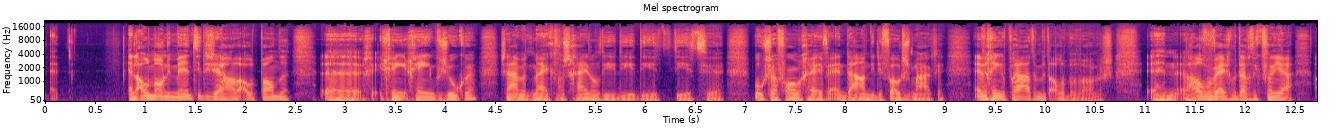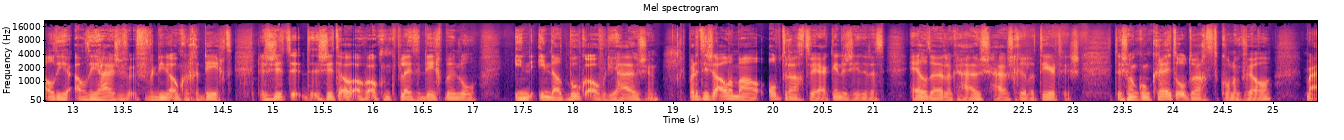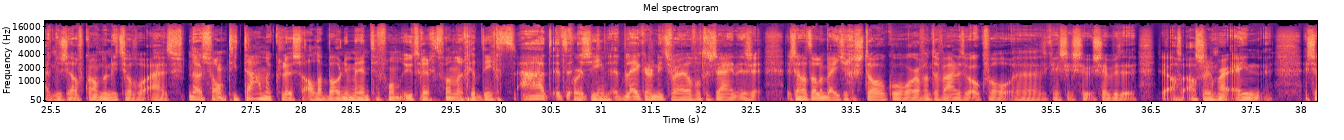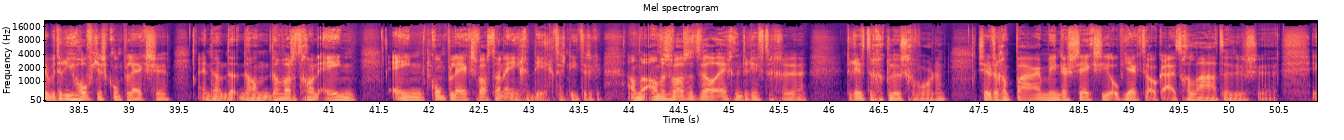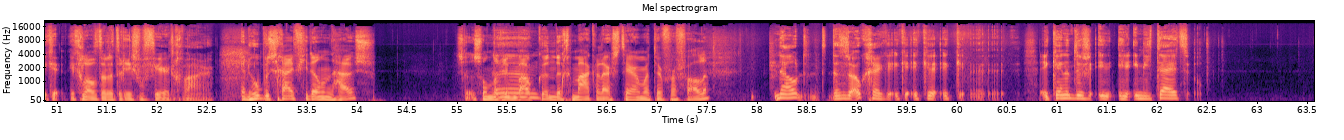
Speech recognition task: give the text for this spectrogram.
en alle monumenten die zij hadden, alle panden, uh, ging, ging bezoeken. Samen met Mijke van Schijndel, die, die, die, het boek zou vormgeven. En Daan, die de foto's maakte. En we gingen praten met alle bewoners. En halverwege bedacht ik van ja, al die, al die huizen verdienen ook een gedicht. Dus er zit, er zit ook, ook een complete dichtbundel in, in dat boek over die huizen. Maar het is allemaal opdrachtwerk in de zin dat het heel duidelijk huis, huisgerelateerd is. Dus zo'n concrete opdracht kon ik wel. Maar uit mezelf kwam er niet zoveel uit. Nou, het is wel een titanenklus, alle monumenten van Utrecht van een gedicht ah, het, het, voorzien. Het, het, bleek er niet zo heel veel te zijn. En ze, ze hadden het al een beetje gestoken hoor. Want er waren er ook wel. Uh, kijk, ze, ze, ze, hebben als, als zeg maar één. Ze hebben drie hofjescomplexen. En dan, dan, dan was het gewoon één, één complex, was dan één gedicht. Dus niet, anders was het wel echt een driftige, driftige klus geworden. Ze hebben er een paar minder sexy objecten ook uitgelaten. Dus uh, ik, ik geloof dat het er iets van 40 waren. En hoe beschrijf je dan een huis? Zonder in bouwkundige makelaarstermen te vervallen? Nou, dat is ook gek. Ik, ik, ik, ik ken het dus in, in, in die tijd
